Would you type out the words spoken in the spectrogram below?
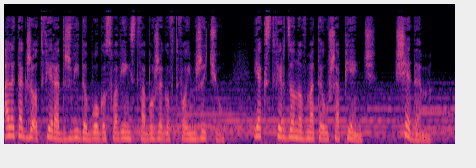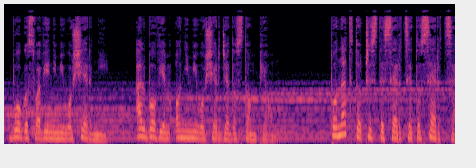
ale także otwiera drzwi do błogosławieństwa Bożego w Twoim życiu, jak stwierdzono w Mateusza 5, 7. Błogosławieni miłosierni, albowiem oni miłosierdzia dostąpią. Ponadto czyste serce to serce,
